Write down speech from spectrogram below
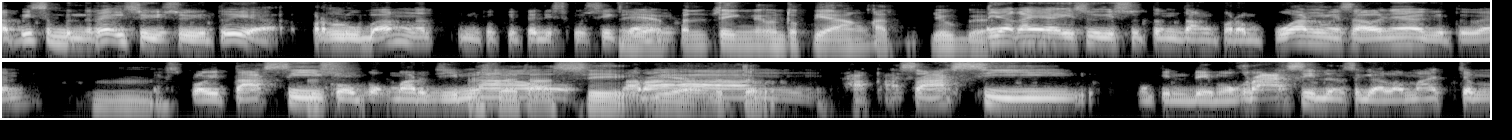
tapi sebenarnya isu-isu itu ya perlu banget untuk kita diskusikan. Iya, penting untuk diangkat juga. Iya kayak isu-isu tentang perempuan misalnya gitu kan. Hmm. Eksploitasi Terus, kelompok marginal, eksploitasi, iya, betul. hak asasi, mungkin demokrasi dan segala macam.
